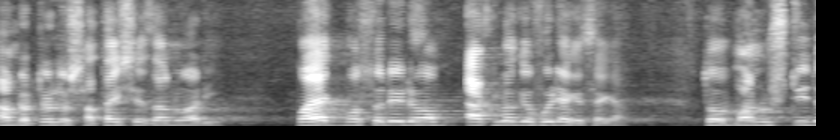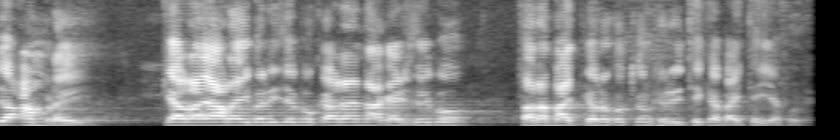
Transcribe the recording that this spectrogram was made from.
আমরাটা হলো সাতাইশে জানুয়ারি। কয়েক বছর এরকম এক লোকে ফিরে গেছে গা। তো মানুষটি তো আমরাই। কেড়ায় আড়াই বাড়ি যাব কেড়ায় নাগাইশ যাব তারা মাঝগানো কতক্ষণ খেলি থেকে বাইতে ইয়া পড়ে।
